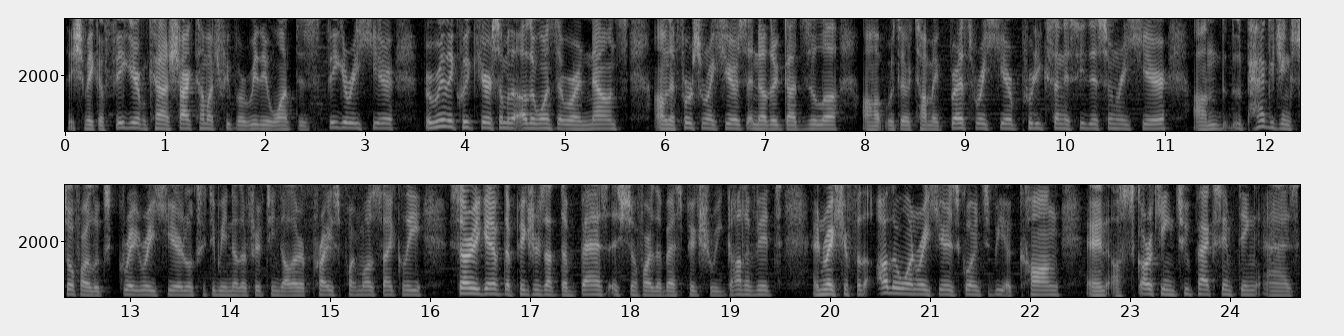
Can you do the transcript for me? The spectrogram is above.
they should make a figure. I'm kind of shocked how much people really want this figure right here. But really quick here, some of the other ones that were announced. Um, The first one right here is another Godzilla uh, with their atomic breath right here. Pretty excited to see this one right here. Um, the, packaging so far looks great right here. Looks like to be another $15 price point most likely. Sorry again if the picture's not the best. It's so far the best picture we got of it. And right here for the other one right here is going to be a Kong and a Scar King 2-pack. Same thing as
